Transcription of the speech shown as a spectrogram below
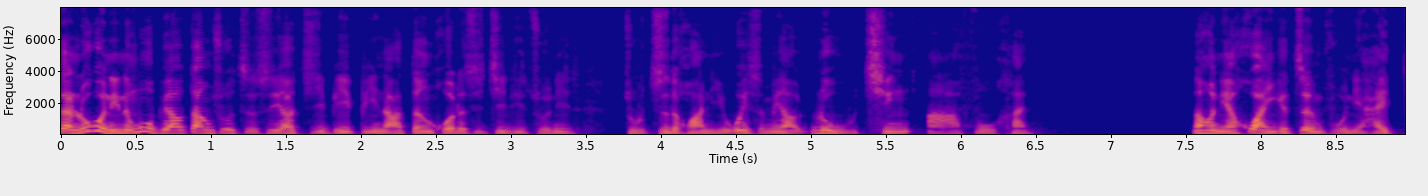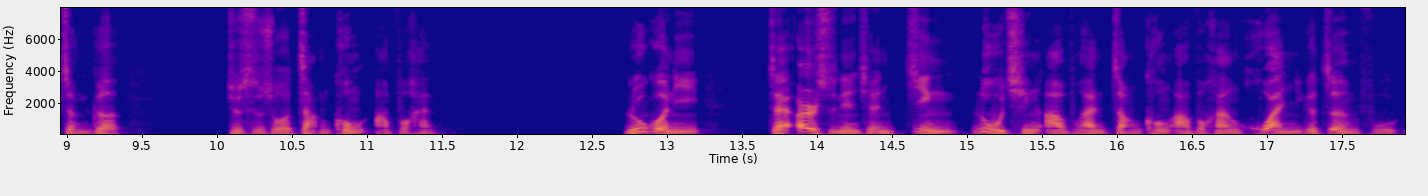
但如果你的目标当初只是要击毙宾拉登或者是基地主义，组织的话，你为什么要入侵阿富汗？然后你要换一个政府，你还整个就是说掌控阿富汗。如果你在二十年前进入侵阿富汗，掌控阿富汗，换一个政府，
